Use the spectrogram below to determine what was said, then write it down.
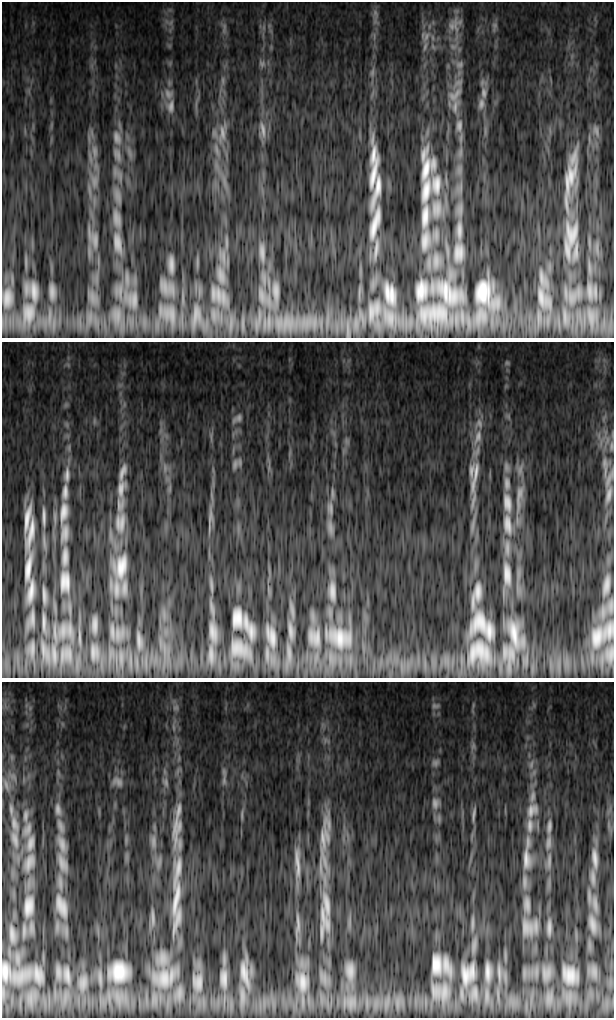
and the symmetric uh, pattern creates a picturesque setting. The fountain not only adds beauty to the quad, but it also provides a peaceful atmosphere where the students can sit to enjoy nature. During the summer, the area around the fountain is a, re a relaxing retreat from the classroom. Students can listen to the quiet rustling of water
